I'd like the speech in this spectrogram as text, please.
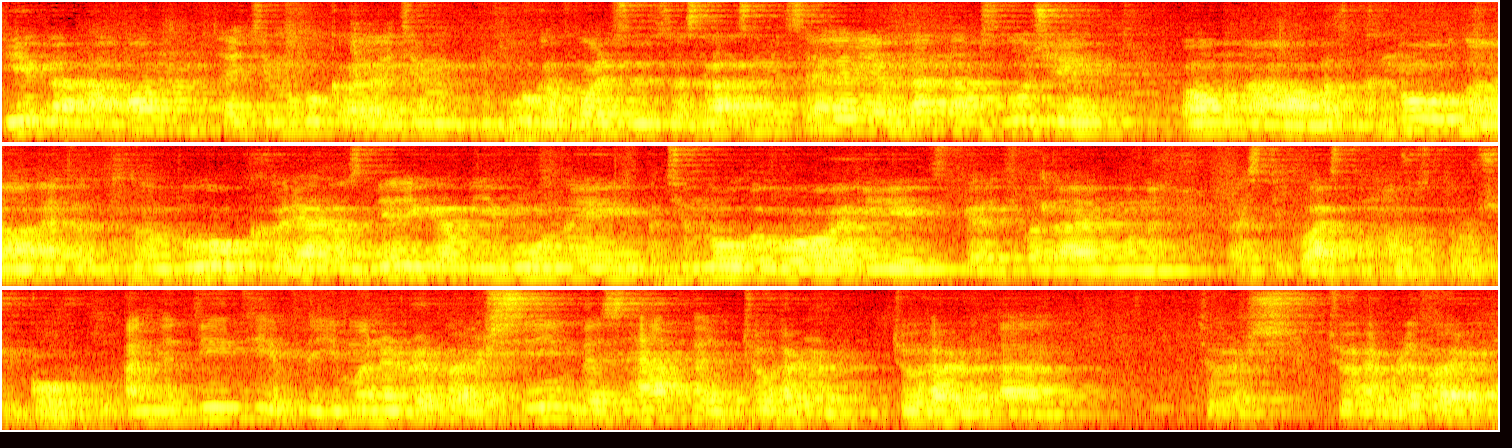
И э, он этим, лук- э, этим плугом пользуется с разными целями. В данном случае он э, воткнул э, этот э, плуг рядом с берегом Емуны, потянул его, и, так сказать, вода Емуны растеклась на множество ручейков. And the deity of the Yamuna River, seeing this happen to her, to her, uh, to her, to her river,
